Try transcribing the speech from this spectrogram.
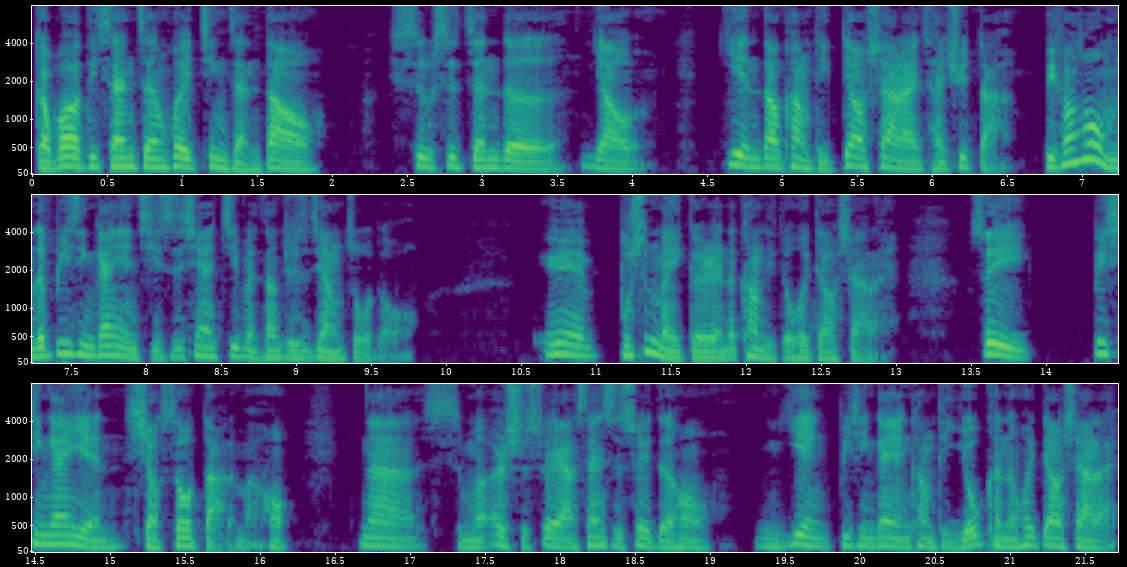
搞不好第三针会进展到，是不是真的要验到抗体掉下来才去打？比方说我们的 B 型肝炎，其实现在基本上就是这样做的哦，因为不是每个人的抗体都会掉下来，所以 B 型肝炎小时候打了嘛，吼，那什么二十岁啊、三十岁的吼，你验 B 型肝炎抗体有可能会掉下来，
